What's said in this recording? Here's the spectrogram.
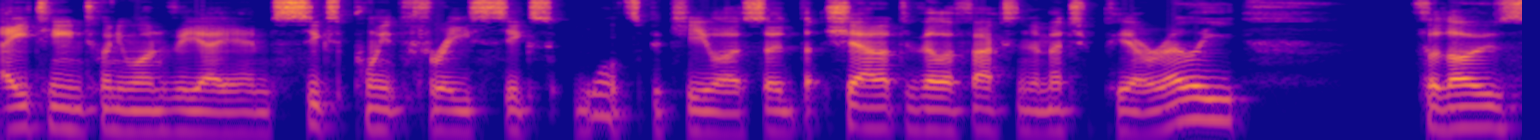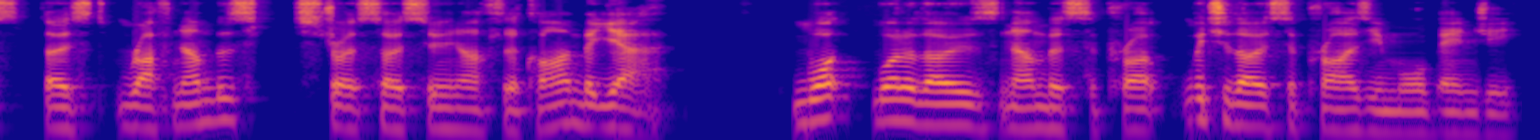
1821 VAM, 6.36 watts per kilo. So shout out to Velofacts and Amateur Piarelli for those those rough numbers so soon after the climb. But yeah, what what are those numbers surprise? Which of those surprise you more, Benji?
